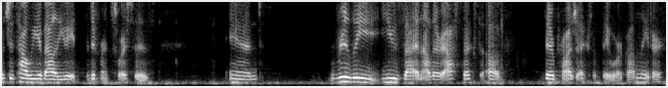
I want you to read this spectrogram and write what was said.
which is how we evaluate the different sources and really use that in other aspects of their projects that they work on later.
